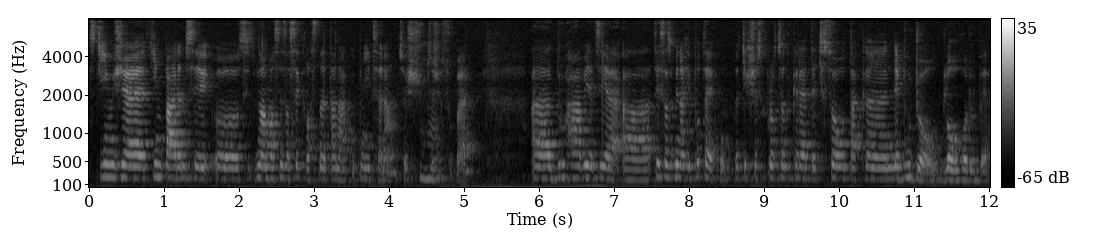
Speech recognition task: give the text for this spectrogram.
s tím, že tím pádem si, uh, si nám vlastně zase klesne ta nákupní cena, což, hmm. což je super. A druhá věc je, a ty sazby na hypotéku, na těch 6%, které teď jsou, tak e, nebudou dlouhodobě.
